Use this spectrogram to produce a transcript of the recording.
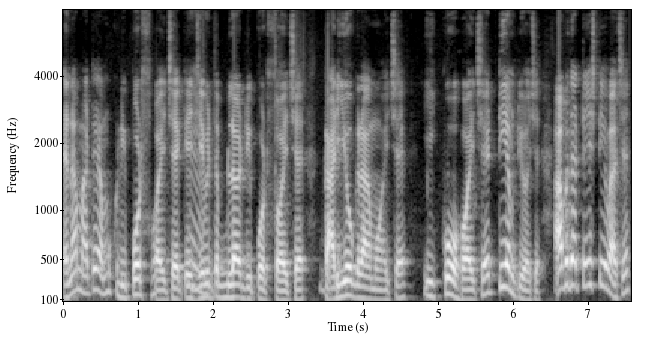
એના માટે અમુક રિપોર્ટ્સ હોય છે કે જેવી રીતે બ્લડ રિપોર્ટ્સ હોય છે કાર્ડિયોગ્રામ હોય છે ઇકો હોય છે ટીએમટી હોય છે. આ બધા ટેસ્ટ એવા છે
